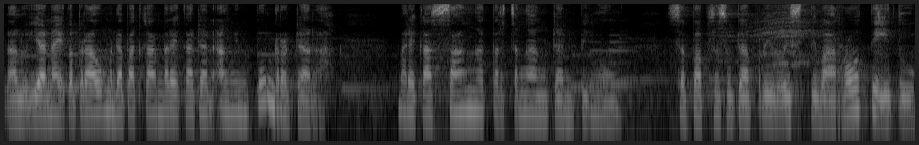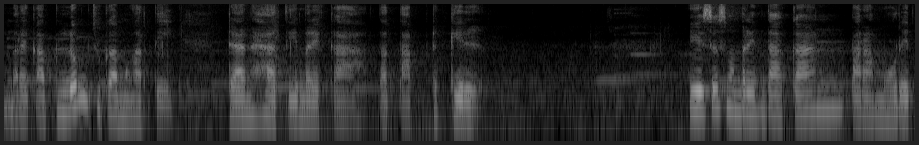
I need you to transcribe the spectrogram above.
Lalu ia naik ke perahu mendapatkan mereka, dan angin pun redalah. Mereka sangat tercengang dan bingung Sebab sesudah peristiwa roti itu mereka belum juga mengerti dan hati mereka tetap degil. Yesus memerintahkan para murid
